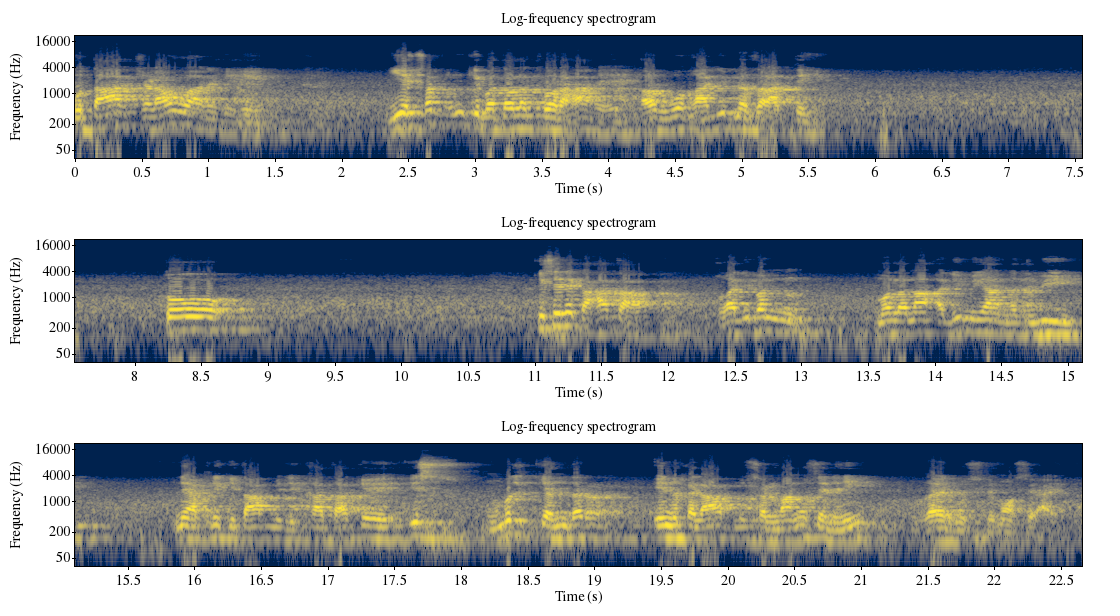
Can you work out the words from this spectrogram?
उतार चढ़ाव आ रहे हैं। ये सब उनकी बदौलत हो रहा है और वो गालिब नज़र आते हैं। तो किसी ने कहा था गालिबा मौलाना अली मियाँ नदवी ने अपनी किताब में लिखा था कि इस मुल्क के अंदर इनकलाब मुसलमानों से नहीं, गैर मुस्लिमों से आएगा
